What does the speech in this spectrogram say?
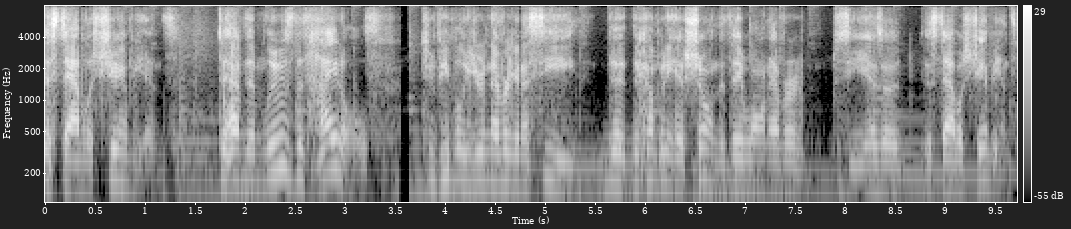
established champions. To have them lose the titles to people you're never going to see. The the company has shown that they won't ever see as a established champions.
